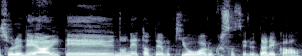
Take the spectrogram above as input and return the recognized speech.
それで相手のね、例えば気を悪くさせる、誰か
